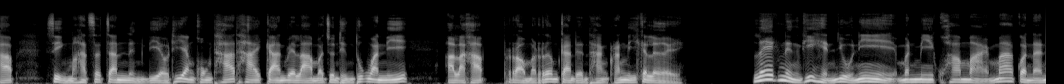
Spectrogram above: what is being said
ครับ สิ่งมหัศจรรย์หนึ่งเดียวที่ยังคงท้าทายการเวลามาจนถึงทุกวันนี้เอาละครับ เรามาเริ่มการเดินทางครั้งนี้กันเลย เลขหนึ่งที่เห็นอยู่นี่มันมีความหมายมากกว่านั้น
